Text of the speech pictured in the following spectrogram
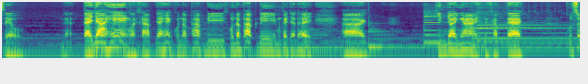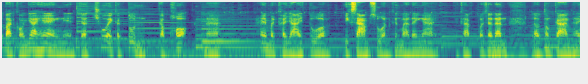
เซลล์นะแต่หญ้าแห้งล่ะครับหญ้าแห้งคุณภาพดี คุณภาพดีมันก็จะได้กินย่อยง่ายนะครับ แต่ คุณสมบัติของหญ้าแห้งเนี่ยจะช่วยกระตุ้นกระเพาะนะให้มันขยายตัวอีก 3 ส่วนขึ้นมาได้ง่ายนะครับเพราะฉะนั้นเราต้องการให้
